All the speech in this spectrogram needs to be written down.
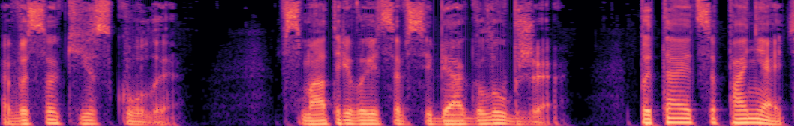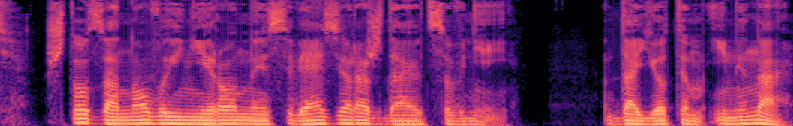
высокие скулы. Всматривается в себя глубже, пытается понять, что за новые нейронные связи рождаются в ней. Дает им имена.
